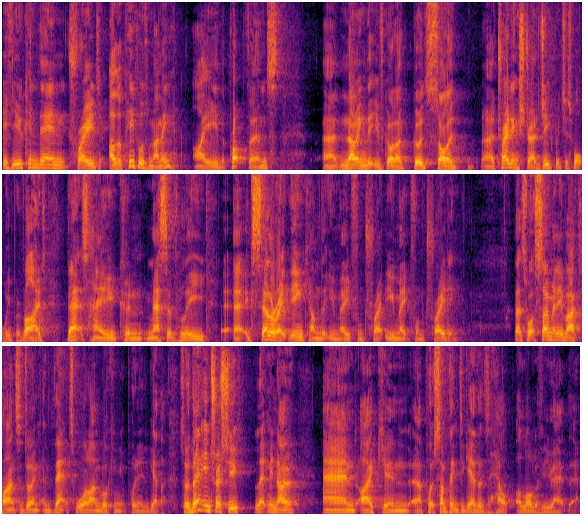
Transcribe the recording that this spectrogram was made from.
if you can then trade other people's money, i.e. the prop firms, uh, knowing that you've got a good solid uh, trading strategy, which is what we provide, that's how you can massively uh, accelerate the income that you made from tra- you make from trading. That's what so many of our clients are doing, and that's what I'm looking at putting together. So if that interests you, let me know, and I can uh, put something together to help a lot of you out there.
